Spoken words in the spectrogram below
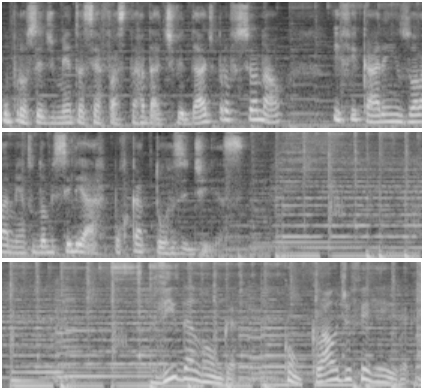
o procedimento é se afastar da atividade profissional e ficar em isolamento domiciliar por 14 dias. Vida Longa, com Cláudio Ferreira.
